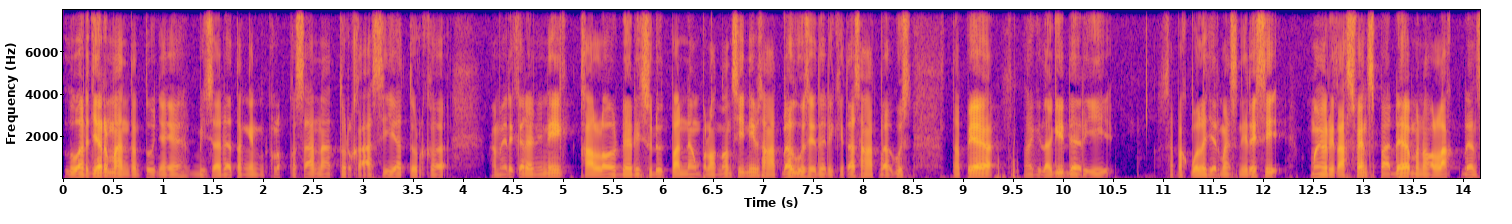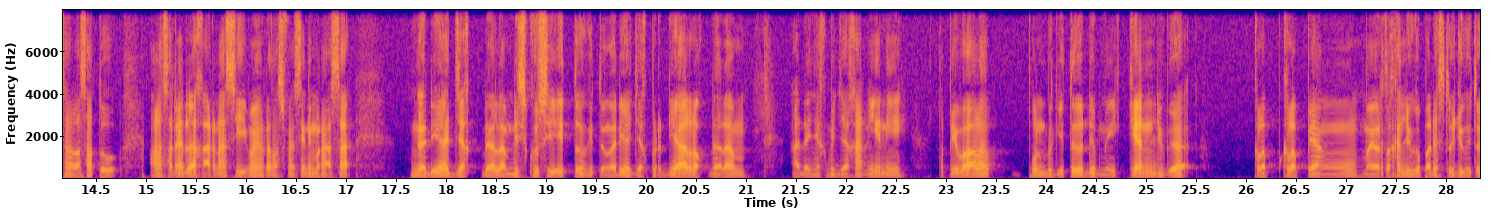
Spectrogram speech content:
luar Jerman tentunya ya. Bisa datengin klub ke sana tur ke Asia tur ke Amerika. Dan ini kalau dari sudut pandang penonton sih ini sangat bagus ya. Dari kita sangat bagus. Tapi ya lagi-lagi dari sepak bola Jerman sendiri sih mayoritas fans pada menolak. Dan salah satu alasannya adalah karena si mayoritas fans ini merasa nggak diajak dalam diskusi itu gitu nggak diajak berdialog dalam adanya kebijakan ini. Tapi walaupun begitu demikian juga klub-klub yang mayoritas kan juga pada setuju gitu.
